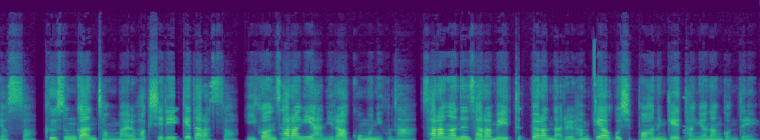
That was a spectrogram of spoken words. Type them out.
였어. 그 순간 정말 확실히 깨달았어. 이건 사랑이 아니라 고문이구나. 사랑하는 사람의 특별한 날을 함께하고 싶어 하는 게 당연한 건데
